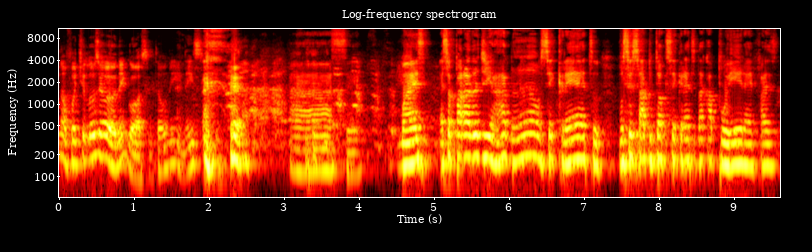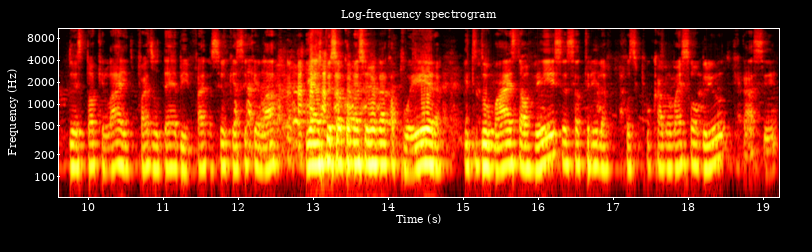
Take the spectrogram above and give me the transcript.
Não, Footloose eu, eu nem gosto, então nem, nem sei. Ah, sim. Mas essa parada de, ah, não, secreto. Você sabe o toque secreto da capoeira, aí faz dois toques lá, e faz o deb, faz não sei o que, sei o que lá. E aí as pessoas começam a jogar capoeira e tudo mais. Talvez se essa trilha fosse pro caminho mais sombrio, ficasse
